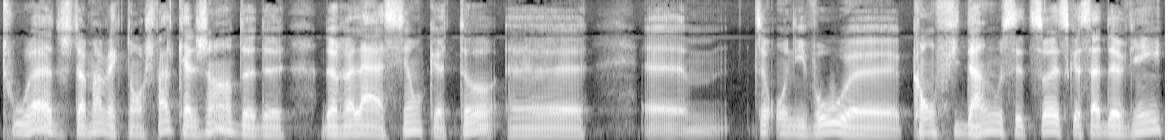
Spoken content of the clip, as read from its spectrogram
Toi, justement, avec ton cheval, quel genre de, de, relation que tu as au niveau euh, confidence et tout ça, est-ce que ça devient.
